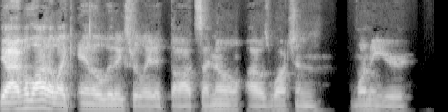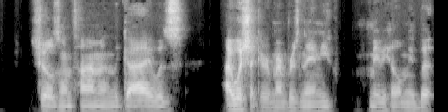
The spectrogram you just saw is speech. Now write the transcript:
yeah, I have a lot of like analytics related thoughts. I know I was watching one of your shows one time, and the guy was I wish I could remember his name. You maybe help me, but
